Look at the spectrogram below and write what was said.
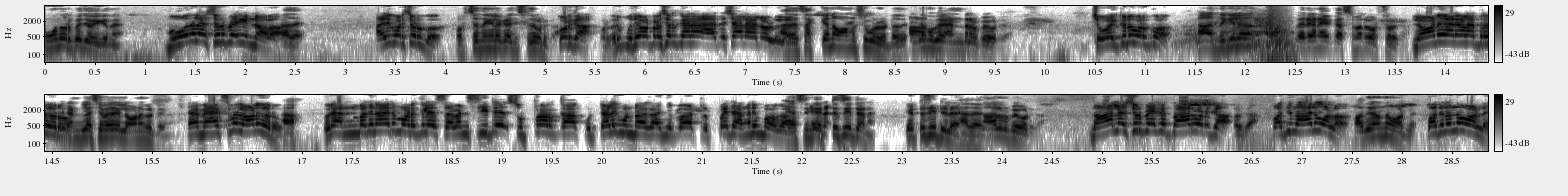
മൂന്ന് റുപ്യ ചോദിക്കുന്നത് മൂന്ന് ലക്ഷം റുപ്യക്ക് ഇന്നോവ? അതെ. അതിൽ കുറച്ച് കൊടുക്കോ? കുറച്ച് എന്തെങ്കിലും അഡ്ജസ്റ്റ് കൊടുക്കാം. കൊടുക്കാം. ഒരു പുതിയ ഓട്ടോറിക്ഷ എടുക്കാൻ ഉള്ളൂ സെക്കൻഡ് ഓണർഷിപ്പ് ഉള്ളൂ ഇത് നമുക്ക് രണ്ടര റുപ്യ കൊടുക്കാം. ചോദിക്കണ കുറക്കോ ആ എന്തെങ്കിലും വരികയാണെങ്കിൽ കസ്റ്റമർ കുറച്ച് കൊടുക്കാം. ലോൺ കാര്യങ്ങൾ എത്ര കയറും? രണ്ട് ലക്ഷം വരെ ലോൺ കിട്ടും. മാക്സിമം ലോൺ കയറും? ഒരു അൻപതിനായിരം മുടക്കിലെ സെവൻ സീറ്റ് സൂപ്പർ ഇറക്കാം കുട്ടികളെയും കൊണ്ടുപോകാം. ഇനിയിപ്പോ ട്രിപ്പ് ആയിട്ട് അങ്ങനെയും പോകാം. എട്ട് സീറ്റാണ് എട്ട് സീറ്റില്ലേ അല്ലേ നാല് റുപ്യ കൊടുക്കാം. നാല് ലക്ഷം റുപ്യക്ക് താറ് കൊടുക്കാം. കൊടുക്കാം. പതിനാല് മോളോ പതിനൊന്ന് മോളിൽ പതിനൊന്ന് മോളിൽ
